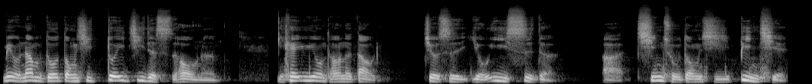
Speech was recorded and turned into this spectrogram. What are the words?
没有那么多东西堆积的时候呢，你可以运用同样的道理。就是有意识的啊清除东西，并且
